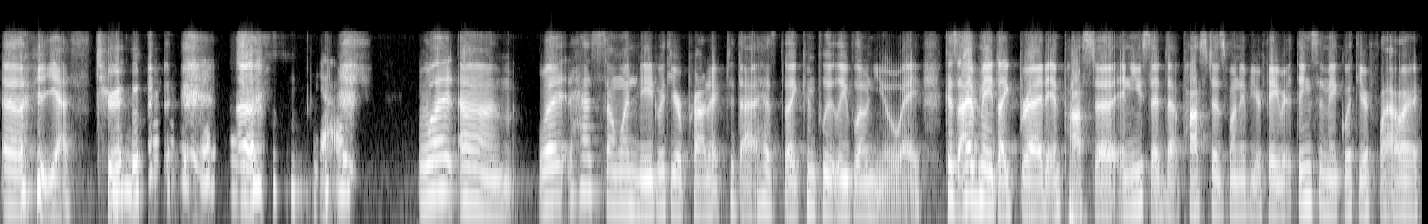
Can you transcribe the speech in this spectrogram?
Uh, yes, true. uh, yeah. What um what has someone made with your product that has like completely blown you away? Because I've made like bread and pasta, and you said that pasta is one of your favorite things to make with your flour.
